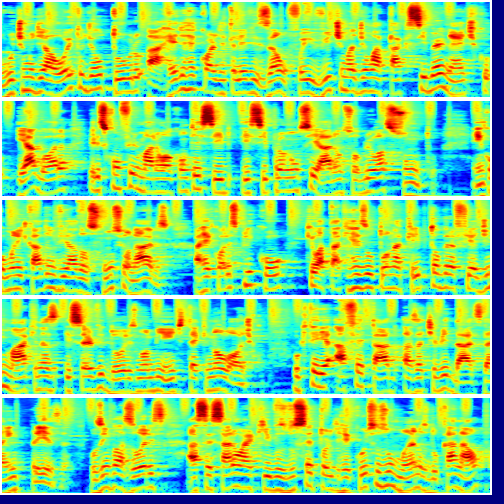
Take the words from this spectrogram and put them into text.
No último dia 8 de outubro, a Rede Record de televisão foi vítima de um ataque cibernético e agora eles confirmaram o acontecido e se pronunciaram sobre o assunto. Em comunicado enviado aos funcionários, a Record explicou que o ataque resultou na criptografia de máquinas e servidores no ambiente tecnológico, o que teria afetado as atividades da empresa. Os invasores acessaram arquivos do setor de recursos humanos do canal,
